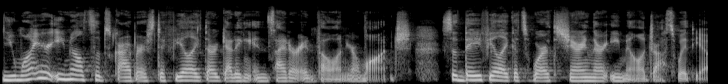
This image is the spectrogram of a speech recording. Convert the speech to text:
You want your email subscribers to feel like they're getting insider info on your launch, so they feel like it's worth sharing their email address with you.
